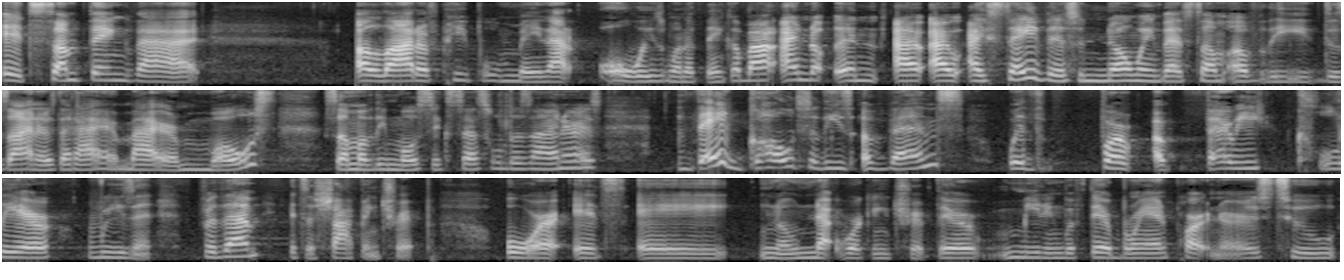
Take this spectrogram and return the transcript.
It's something that a lot of people may not always want to think about. I know, and I, I, I, say this knowing that some of the designers that I admire most, some of the most successful designers, they go to these events with for a very clear reason. For them, it's a shopping trip or it's a you know networking trip. They're meeting with their brand partners to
